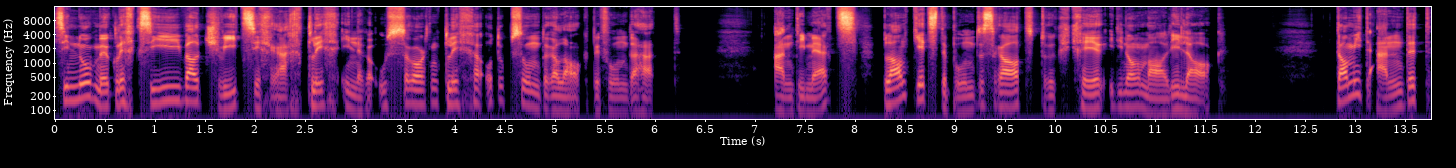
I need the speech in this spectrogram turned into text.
sind nur möglich gewesen, weil die Schweiz sich rechtlich in einer außerordentlichen oder besonderen Lage befunden hat. Ende März plant jetzt der Bundesrat die Rückkehr in die normale Lage. Damit endet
